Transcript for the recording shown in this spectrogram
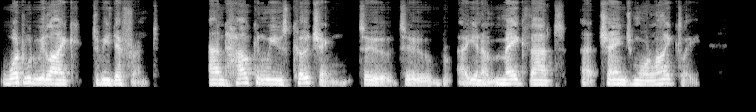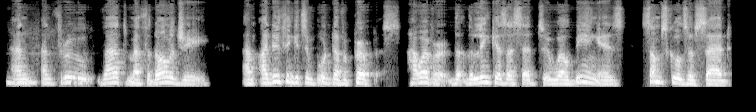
what would we like to be different? And how can we use coaching to, to uh, you know, make that uh, change more likely? Mm-hmm. And, and through that methodology, um, I do think it's important to have a purpose. However, the, the link, as I said, to well-being is some schools have said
